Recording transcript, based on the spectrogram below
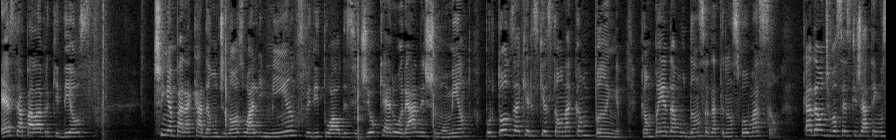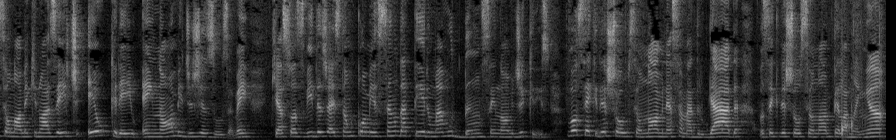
Essa é a palavra que Deus tinha para cada um de nós o alimento espiritual desse dia. Eu quero orar neste momento por todos aqueles que estão na campanha, campanha da mudança, da transformação. Cada um de vocês que já tem o seu nome aqui no azeite, eu creio em nome de Jesus, amém? Que as suas vidas já estão começando a ter uma mudança em nome de Cristo. Você que deixou o seu nome nessa madrugada, você que deixou o seu nome pela manhã,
